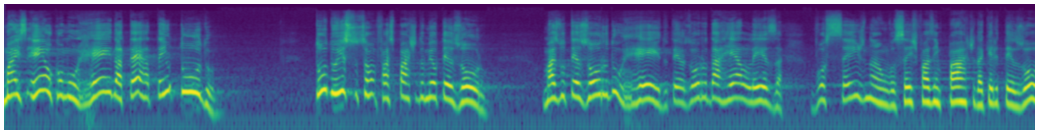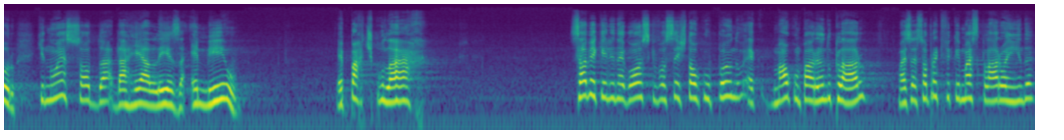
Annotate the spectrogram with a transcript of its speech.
Mas eu, como rei da terra, tenho tudo. Tudo isso faz parte do meu tesouro. Mas o tesouro do rei, do tesouro da realeza. Vocês não, vocês fazem parte daquele tesouro que não é só da, da realeza, é meu, é particular. Sabe aquele negócio que você está ocupando, é mal comparando, claro, mas é só para que fique mais claro ainda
